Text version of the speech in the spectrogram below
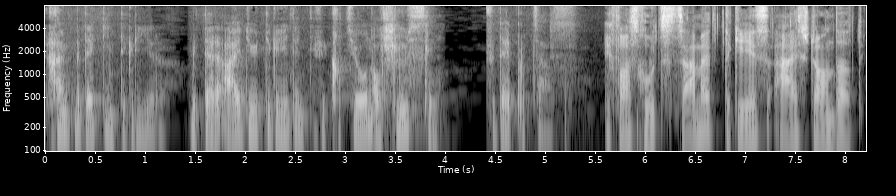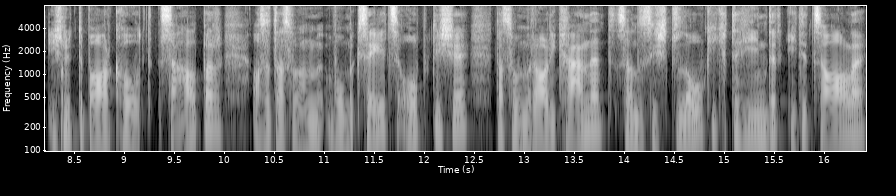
könnte man dort integrieren. Mit der eindeutigen Identifikation als Schlüssel für diesen Prozess. Ich fasse kurz zusammen. Der GS1-Standard ist nicht der Barcode selber, also das, was man, wo man sieht, das Optische, das, was wir alle kennen, sondern es ist die Logik dahinter in den Zahlen,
